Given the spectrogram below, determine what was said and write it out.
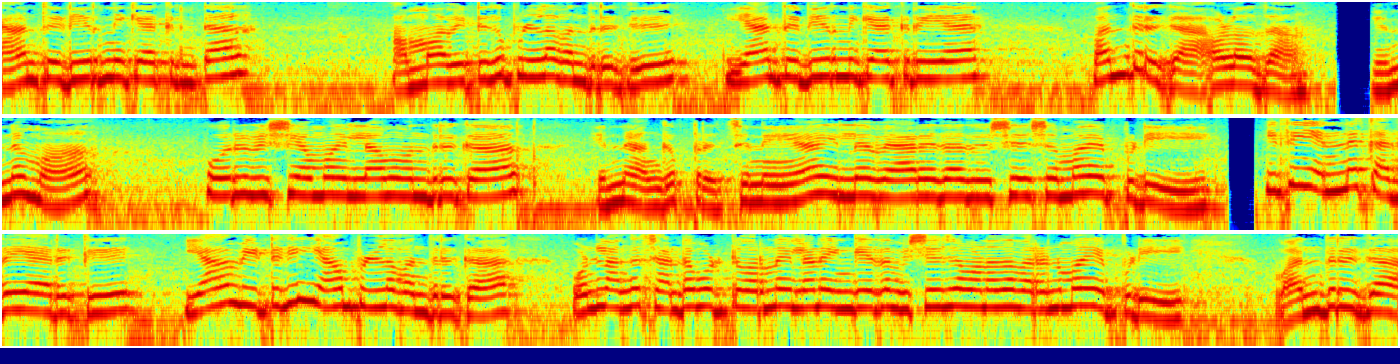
ஏன் திடீர்னு கேக்குறா அம்மா வீட்டுக்கு பிள்ளை வந்திருக்கு. ஏன் திடீர்னு கேக்குறிய வந்திருக்கா அவ்வளவுதான். என்னம்மா? ஒரு விஷயமா இல்லாம வந்திருக்கா? என்ன அங்க பிரச்சனையா? இல்ல வேற ஏதாவது விசேஷமா? எப்படி? இது என்ன கதையா இருக்கு? என் வீட்டுக்கு என் பிள்ளை வந்திருக்கா? ஒண்ணு அங்க சண்டை போட்டு வரணும் இல்லைன்னா இங்க ஏதோ விசேஷமானதா வரணுமா? எப்படி? வந்திருக்கா.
